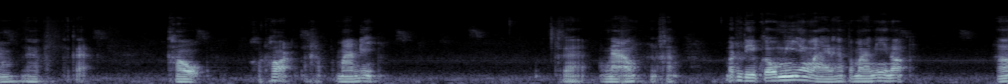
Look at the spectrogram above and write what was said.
มนะครับ แล้วก็เขาเขาทอดนะครับประมาณนี้แล้วก็หนาวนะครับ วัตถุดิบก็มีอย่างไรนะครับ ประมาณนี้เนาะเอา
